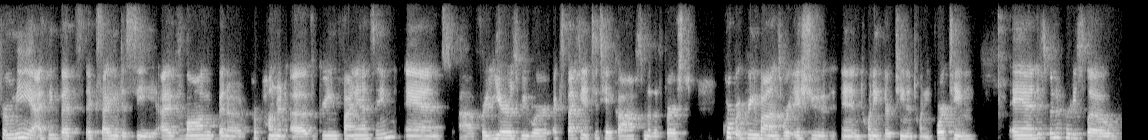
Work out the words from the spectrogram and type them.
for me i think that's exciting to see. I've long been a proponent of green financing and uh, for years we were expecting it to take off. Some of the first corporate green bonds were issued in 2013 and 2014 and it's been a pretty slow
